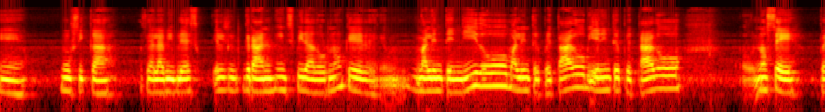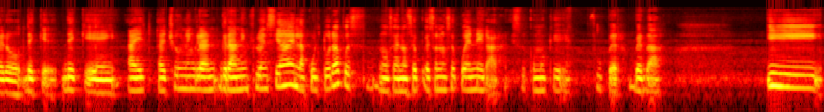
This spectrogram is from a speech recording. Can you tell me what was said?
eh, música, o sea, la Biblia es el gran inspirador, ¿no? Que malentendido, mal interpretado, bien interpretado, no sé, pero de que, de que ha, hecho una gran, gran, influencia en la cultura, pues no, o no se, eso no se puede negar, es como que súper verdad. Y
